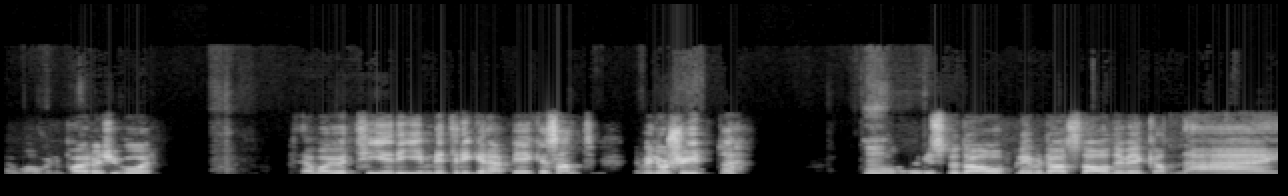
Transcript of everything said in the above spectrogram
Jeg var vel et par og 20 år. Jeg var jo rimelig trigger-happy, ikke sant. Jeg ville jo skyte. Mm. Og hvis du da opplever da stadig vekk at nei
